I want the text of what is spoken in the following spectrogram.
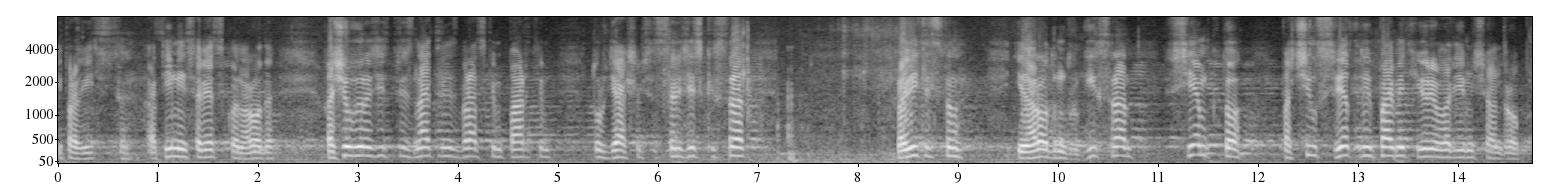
и правительства, от имени советского народа хочу выразить признательность братским партиям, трудящимся социалистических стран, правительствам и народам других стран, всем, кто почил светлую память Юрия Владимировича Андропова.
